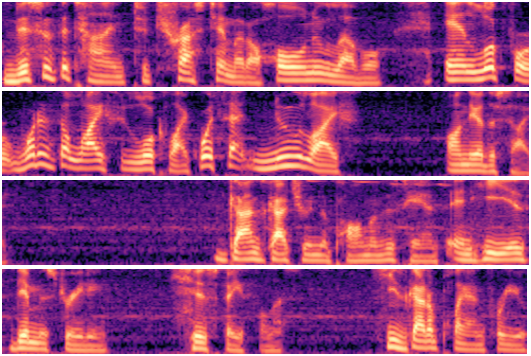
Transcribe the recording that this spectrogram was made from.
This is the time to trust Him at a whole new level and look for what does the life look like? What's that new life on the other side? God's got you in the palm of His hands, and He is demonstrating His faithfulness. He's got a plan for you.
